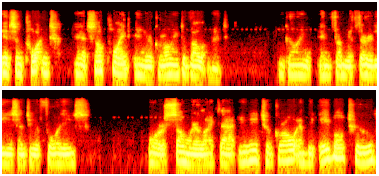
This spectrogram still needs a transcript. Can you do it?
it's important at some point in your growing development, going in from your 30s into your 40s or somewhere like that, you need to grow and be able to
